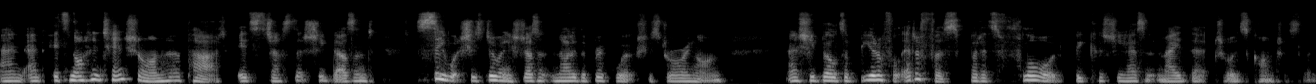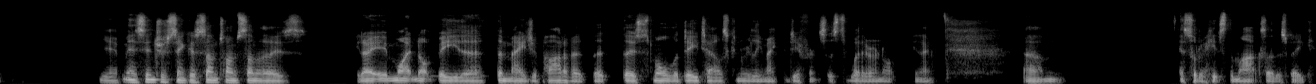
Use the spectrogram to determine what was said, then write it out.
And, and it's not intentional on her part. It's just that she doesn't see what she's doing. She doesn't know the brickwork she's drawing on and she builds a beautiful edifice, but it's flawed because she hasn't made that choice consciously. Yeah, it's interesting because sometimes some of those, you know, it might not be the the major part of it, but those smaller details can really make the difference as to whether or not you know, um, it sort of hits the mark, so to speak.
